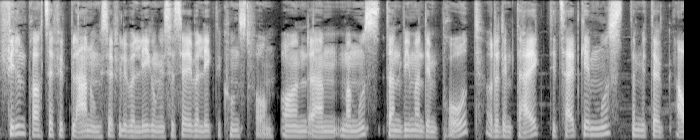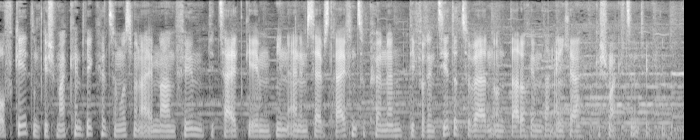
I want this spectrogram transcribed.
Film braucht sehr viel Planung, sehr viel Überlegung. Es ist eine sehr überlegte Kunstform. Und ähm, man muss dann, wie man dem Brot oder dem Teig die Zeit geben muss, damit er aufgeht und Geschmack entwickelt, so muss man einem Film die Zeit geben, in einem selbst reifen zu können, differenzierter zu werden und dadurch eben dann eigentlich auch Geschmack zu entwickeln.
